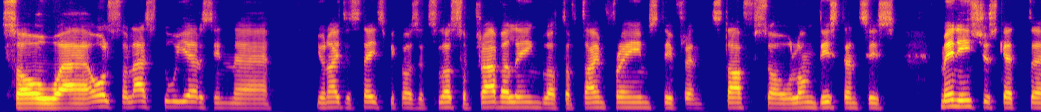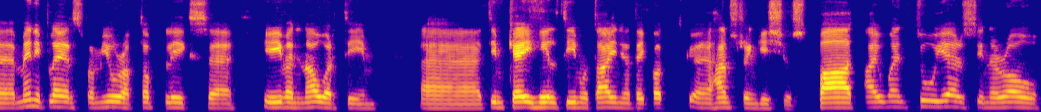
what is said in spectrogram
So uh, also last two years in uh, United States because it's lots of traveling, lots of time frames, different stuff. So long distances, many issues get uh, many players from Europe top leagues, even in our team uh, Tim Cahill, Teemu Tainio, they got uh, hamstring issues. But I went two years in a row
